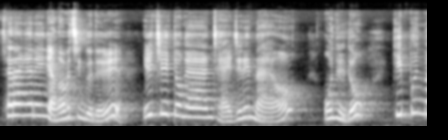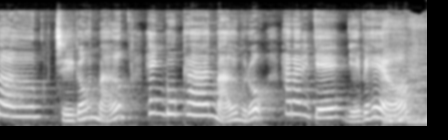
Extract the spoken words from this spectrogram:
사랑하는 영어부 친구들, 일주일 동안 잘 지냈나요? 오늘도 기쁜 마음, 즐거운 마음, 행복한 마음으로 하나님께 예배해요.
